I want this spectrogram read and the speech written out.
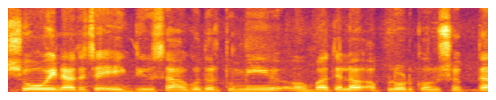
शो येणार त्याच्या एक दिवसा अगोदर तुम्ही बा त्याला अपलोड करू शकता.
